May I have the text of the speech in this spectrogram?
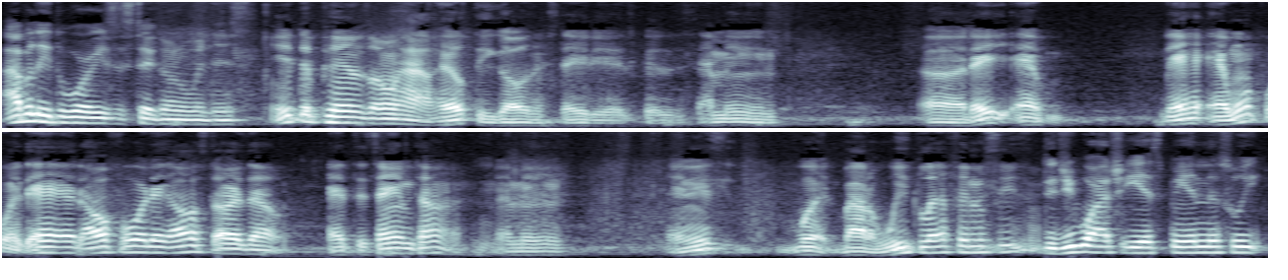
I believe the Warriors are still gonna win this. It depends on how healthy Golden State is, because I mean, uh, they at they at one point they had all four of their All Stars out at the same time. I mean, and it's what about a week left in the season. Did you watch ESPN this week?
